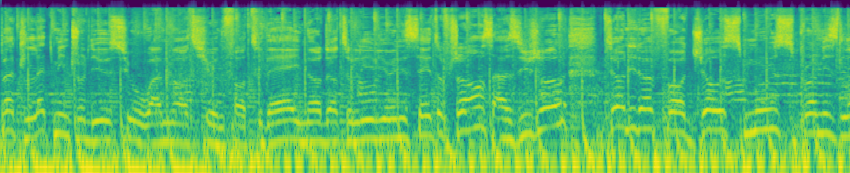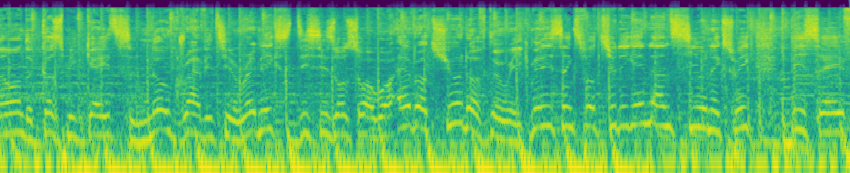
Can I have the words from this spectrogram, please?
but let me introduce you one more tune for today in order to leave you in a state of trance. As usual, turn it up for Joe Smooth, Promised Land, the Cosmic Gates, No Gravity remix. This is also our ever tune of the week. Many thanks for tuning in and see you next week. Be safe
